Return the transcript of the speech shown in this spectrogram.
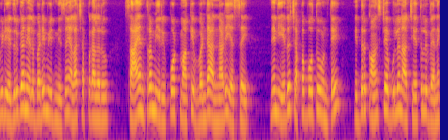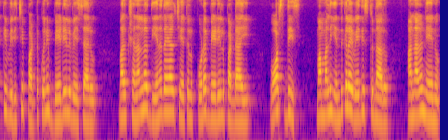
వీడు ఎదురుగా నిలబడి మీరు నిజం ఎలా చెప్పగలరు? సాయంత్రం మీ రిపోర్ట్ మాకు ఇవ్వండి అన్నాడు ఎస్ఐ. నేను ఏదో చెప్పబోతూ ఉంటే ఇద్దరు కానిస్టేబుల్ నా చేతులు వెనక్కి విరిచి పట్టుకుని బేడీలు వేశారు. మరి క్షణంలో దీనదయాల్ చేతులకు కూడా బేడీలు పడ్డాయి. What's this? మమ్మల్ని ఎందుకలా వేధిస్తున్నారు? అన్నాను నేను.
